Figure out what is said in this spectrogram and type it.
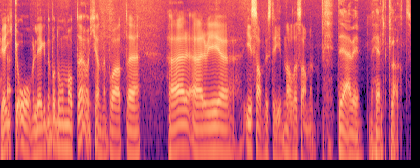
Vi er ikke overlegne på noen måte, og kjenner på at uh, her er vi i samme striden alle sammen. Det er vi, helt klart.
